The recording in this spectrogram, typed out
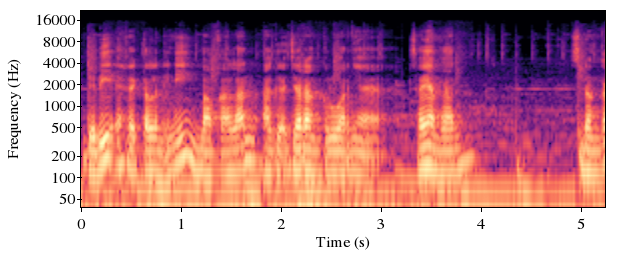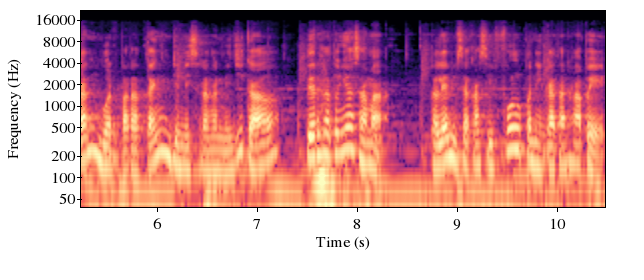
Jadi efek talent ini bakalan agak jarang keluarnya. Sayang kan? Sedangkan buat para tank jenis serangan magical, tier satunya sama. Kalian bisa kasih full peningkatan HP.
